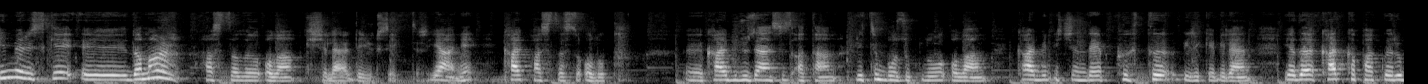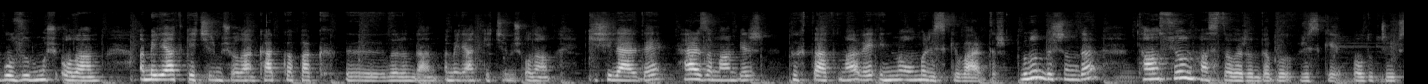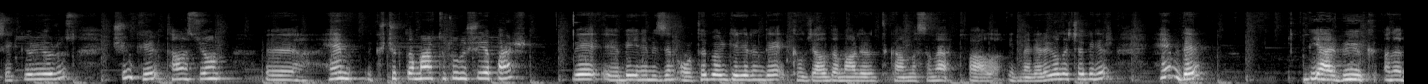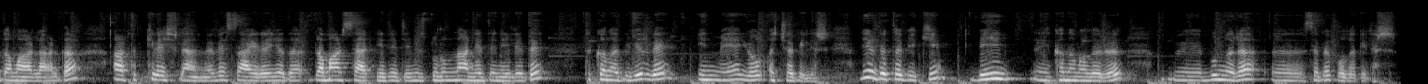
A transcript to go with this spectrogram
İnme riski e, damar hastalığı olan kişilerde yüksektir. Yani kalp hastası olup e, kalbi düzensiz atan, ritim bozukluğu olan, kalbin içinde pıhtı birikebilen ya da kalp kapakları bozulmuş olan, ameliyat geçirmiş olan kalp kapaklarından ameliyat geçirmiş olan kişilerde her zaman bir pıhtı atma ve inme olma riski vardır. Bunun dışında tansiyon hastalarında bu riski oldukça yüksek görüyoruz. Çünkü tansiyon e, hem küçük damar tutuluşu yapar ve e, beynimizin orta bölgelerinde kılcal damarların tıkanmasına bağlı inmelere yol açabilir. Hem de diğer büyük ana damarlarda artık kireçlenme vesaire ya da damar sertliği dediğimiz durumlar nedeniyle de tıkanabilir ve inmeye yol açabilir. Bir de tabii ki beyin e, kanamaları e, bunlara e, sebep olabilir.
